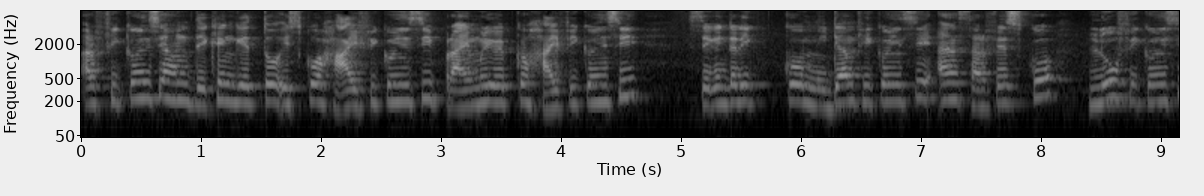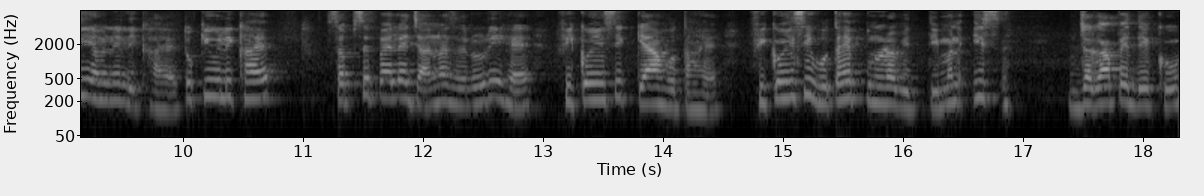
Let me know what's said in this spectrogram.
और फ्रीक्वेंसी हम देखेंगे तो इसको हाई फ्रीक्वेंसी प्राइमरी वेव को हाई फ्रीक्वेंसी सेकेंडरी को मीडियम फ्रीक्वेंसी एंड सरफेस को लो फ्रीक्वेंसी हमने लिखा है। तो क्यों लिखा है? सबसे पहले जानना ज़रूरी है फ्रीक्वेंसी क्या होता है। फ्रीक्वेंसी होता है पुनरावृत्ति। मन इस जगह पे देखो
